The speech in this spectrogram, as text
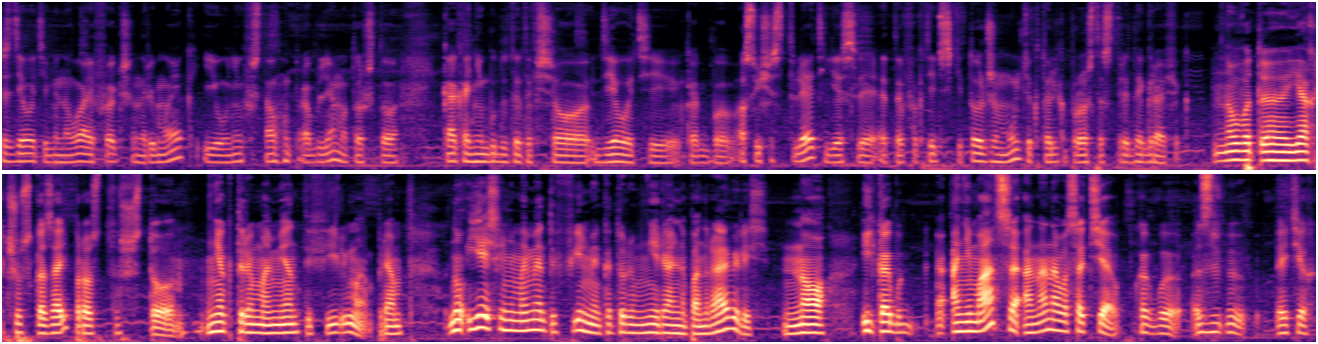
сделать именно live-action ремейк, и у них встала проблема, то что как они будут это все делать и как бы осуществлять, если это фактически тот же мультик, только просто с 3D-графикой. Ну вот э, я хочу сказать просто, что некоторые моменты фильма прям... Ну, есть ли моменты в фильме, которые мне реально понравились, но и как бы э, анимация, она на высоте, как бы э, этих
